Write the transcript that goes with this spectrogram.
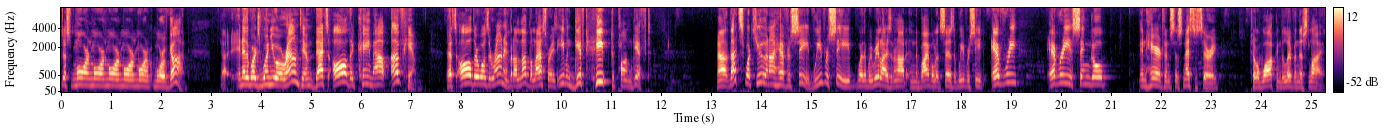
just more and more and more and more and more and more of God. Uh, in other words, when you were around Him, that's all that came out of Him. That's all there was around him. But I love the last phrase even gift heaped upon gift. Now, that's what you and I have received. We've received, whether we realize it or not, in the Bible it says that we've received every, every single inheritance that's necessary to walk and to live in this life.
